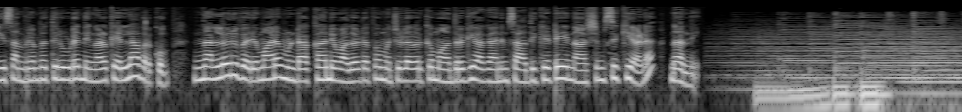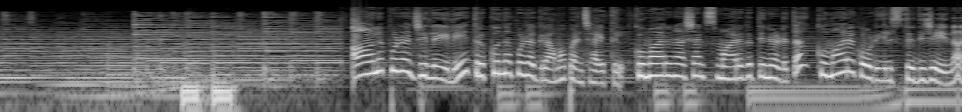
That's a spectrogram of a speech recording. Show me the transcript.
ഈ സംരംഭത്തിലൂടെ നിങ്ങൾക്ക് എല്ലാവർക്കും നല്ലൊരു വരുമാനം ഉണ്ടാക്കാനും അതോടൊപ്പം മറ്റുള്ളവർക്ക് മാതൃകയാകാനും സാധിക്കട്ടെ എന്ന് ആശംസിക്കുകയാണ്. നന്ദി. ആലപ്പുഴ ജില്ലയിലെ തൃക്കുന്നപ്പുഴ ഗ്രാമപഞ്ചായത്തിൽ കുമാരനാശാൻ സ്മാരകത്തിനടുത്ത് കുമാരകോടിയിൽ സ്ഥിതി ചെയ്യുന്ന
